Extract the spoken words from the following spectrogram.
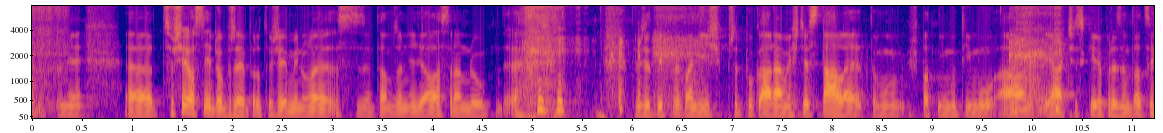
Úplně. Což je vlastně dobře, protože minule se tam země dělala srandu. Takže ty fandíš, předpokládám, ještě stále tomu špatnému týmu a já český reprezentaci.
